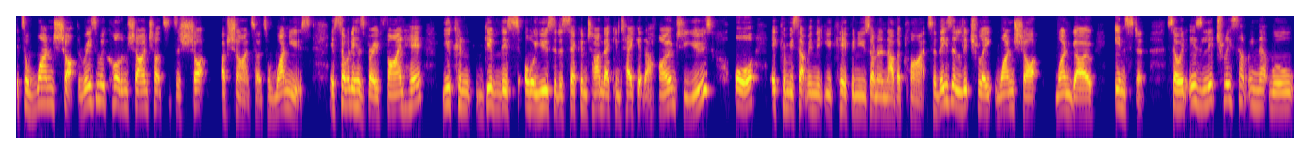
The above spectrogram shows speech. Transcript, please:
It's a one shot. The reason we call them shine shots, it's a shot of shine. So it's a one use. If somebody has very fine hair, you can give this or use it a second time. They can take it at home to use, or it can be something that you keep and use on another client. So these are literally one shot, one go, instant. So it is literally something that will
